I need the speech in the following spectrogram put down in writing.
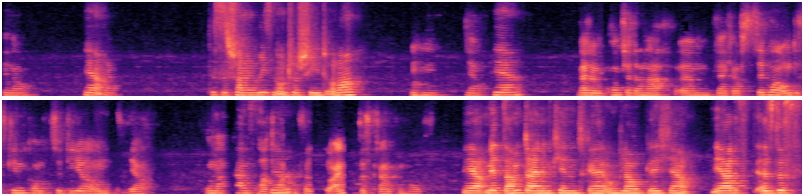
Genau. Ja. Ja. Das ist schon ein Riesenunterschied, oder? Mhm. Ja, Ja. Weil du kommst ja danach ähm, gleich aufs Zimmer und das Kind kommt zu dir und ja, und nach ein paar ja. Tagen verlässt du einfach das Krankenhaus. Ja, mitsamt deinem Kind, gell? Unglaublich, ja. Ja, das, also das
